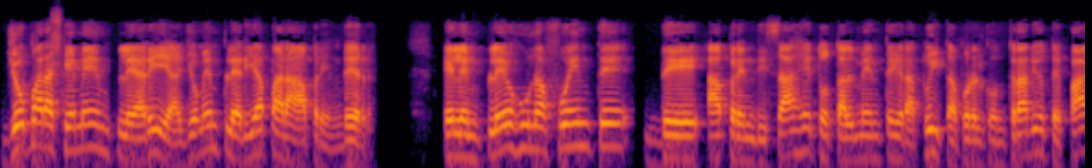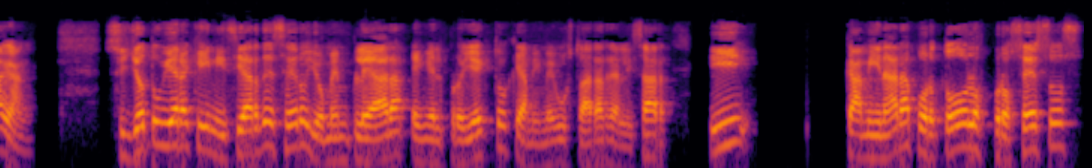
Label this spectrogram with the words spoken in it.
¿Yo para qué me emplearía? Yo me emplearía para aprender. El empleo es una fuente de aprendizaje totalmente gratuita. Por el contrario, te pagan. Si yo tuviera que iniciar de cero, yo me empleara en el proyecto que a mí me gustara realizar y caminara por todos los procesos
